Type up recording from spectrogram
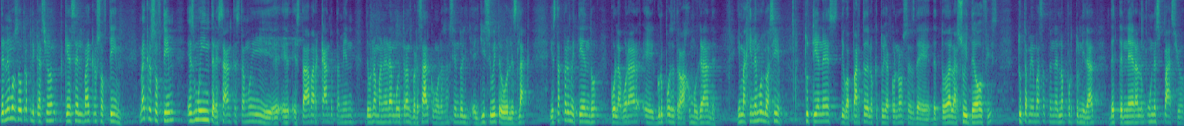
Tenemos otra aplicación que es el Microsoft Team. Microsoft Team es muy interesante, está, muy, eh, eh, está abarcando también de una manera muy transversal, como lo está haciendo el, G Suite o el Slack, y está permitiendo colaborar eh, grupos de trabajo muy grandes. Imaginémoslo así, tú tienes, digo, aparte de lo que tú ya conoces de, de toda la suite de Office, tú también vas a tener la oportunidad de tener un espacio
